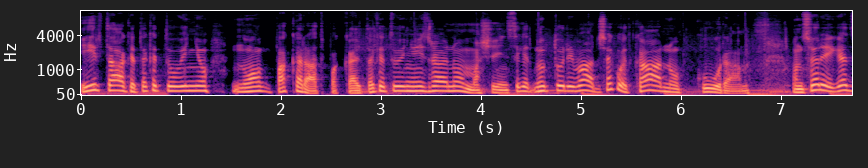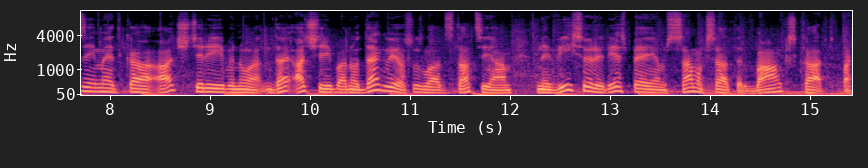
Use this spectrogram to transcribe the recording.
ir tā, ka tagad tu viņu no pakarā atpakaļ, tagad tu viņu izrāvi no mašīnas. Tagad, nu, tur ir vārdi sakot, kā no kurām. Un svarīgi atzīmēt, ka atšķirība no, de, atšķirībā no degvielas uzlādes stacijām ne visur ir iespējams samaksāt ar bankas karti. Par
